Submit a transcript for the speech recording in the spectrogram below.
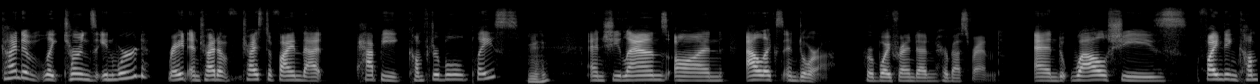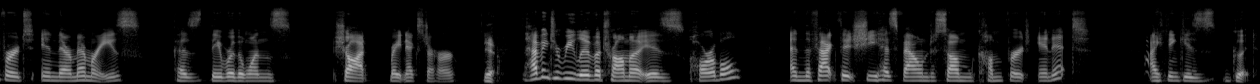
kind of like turns inward, right? And try to tries to find that happy, comfortable place. Mhm. And she lands on Alex and Dora, her boyfriend and her best friend. And while she's finding comfort in their memories, because they were the ones shot right next to her. Yeah. Having to relive a trauma is horrible. And the fact that she has found some comfort in it, I think is good.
